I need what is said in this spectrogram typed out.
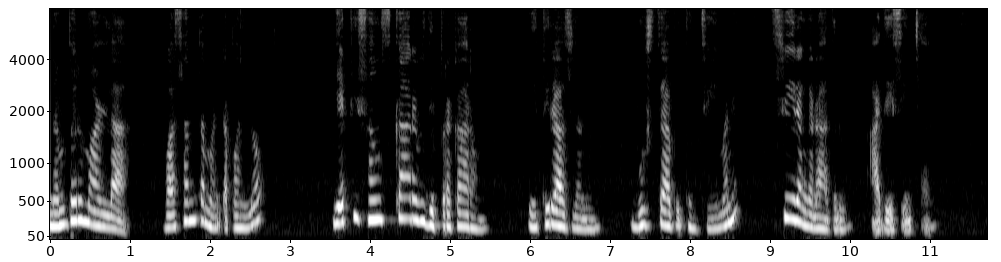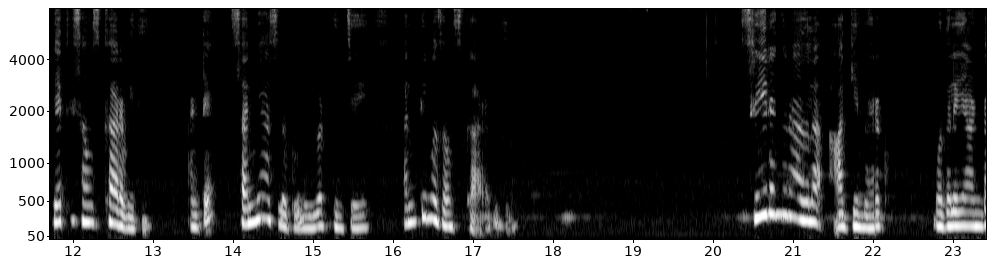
నంపెరుమాళ్ళ వసంత మంటపంలో యతి సంస్కార విధి ప్రకారం యతిరాజులను భూస్థాపితం చేయమని శ్రీరంగనాథులు ఆదేశించారు. యతి సంస్కార విధి అంటే సన్యాసులకు నిర్వర్తించే అంతిమ సంస్కార విధులు శ్రీరంగనాథుల ఆజ్ఞ మేరకు మొదలయాండ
